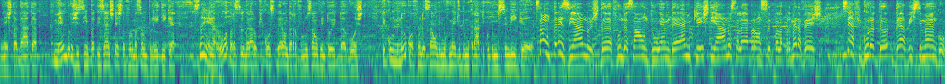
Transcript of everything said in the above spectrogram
Nesta data, membros e simpatizantes desta formação política saem à rua para celebrar o que consideram da Revolução 28 de Agosto, que culminou com a fundação do Movimento Democrático de Moçambique. São 13 anos da fundação do MDM que este ano celebram-se pela primeira vez sem a figura de Davis Simango.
